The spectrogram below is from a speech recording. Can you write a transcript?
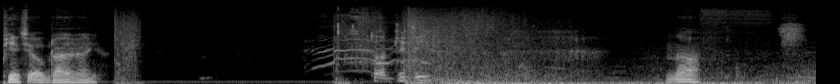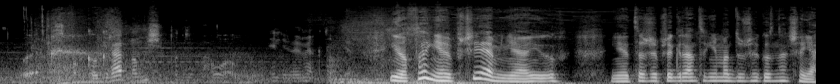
Pięć obrażeń. To GG. No, Spoko gra, no mi się podobało. Nie, nie wiem jak. Nie no, fajnie, przyjemnie. Nie, to, że przegrałem, to nie ma dużego znaczenia.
